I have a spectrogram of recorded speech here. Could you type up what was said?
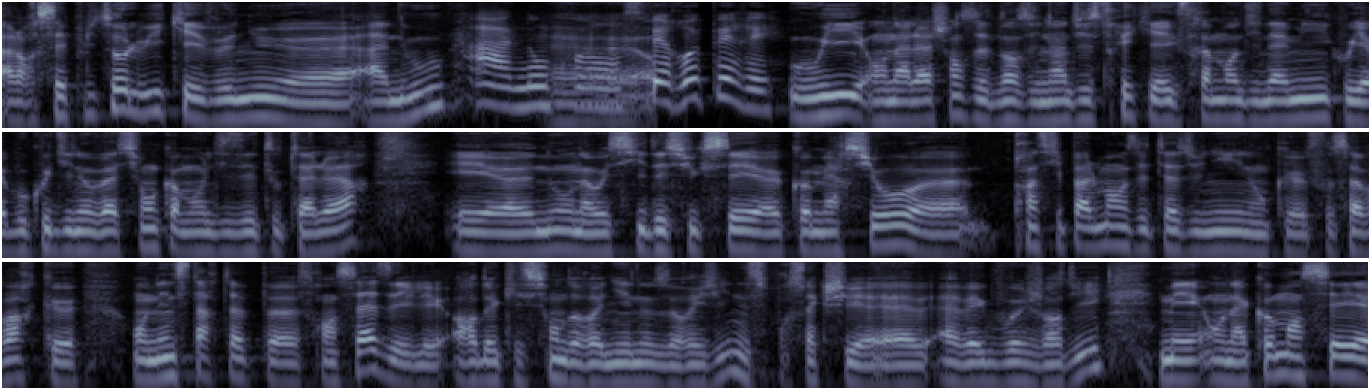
Alors c'est plutôt lui qui est venu euh, à nous. Ah, donc on euh, se fait repérer. Oui, on a la chance d'être dans une industrie qui est extrêmement dynamique, où il y a beaucoup d'innovation, comme on le disait tout à l'heure. Et euh, nous, on a aussi des succès commerciaux, principalement aux États-Unis. Donc il faut savoir qu'on est une start-up française et il est hors de question de renier nos origines. C'est pour ça que je suis avec vous aujourd'hui. Mais on a commencé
